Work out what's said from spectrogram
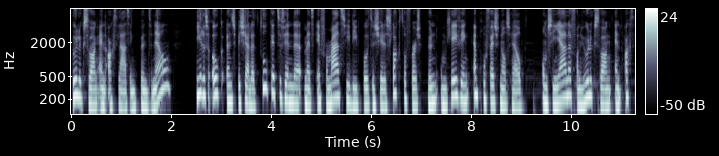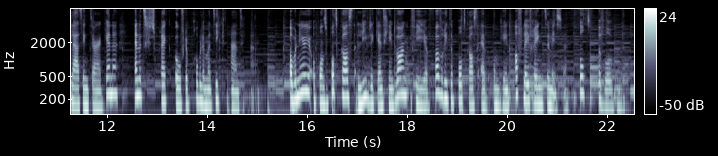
huwelijkszwang en achterlating.nl. Hier is ook een speciale toolkit te vinden met informatie die potentiële slachtoffers, hun omgeving en professionals helpt om signalen van huwelijkszwang en achterlating te herkennen en het gesprek over de problematiek aan te gaan. Abonneer je op onze podcast Liefde kent geen dwang via je favoriete podcast-app om geen aflevering te missen. Tot de volgende.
